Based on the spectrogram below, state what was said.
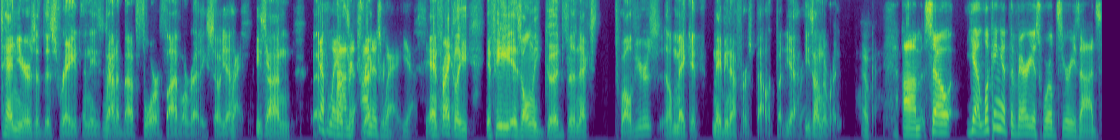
10 years at this rate, and he's right. got about four or five already. So yeah, right. he's yeah. on definitely on, on, his way. Yes, and frankly, if he is only good for the next 12 years, he'll make it. Maybe not first ballot, but yeah, right. he's on the right. Okay. Um, so yeah, looking at the various World Series odds,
